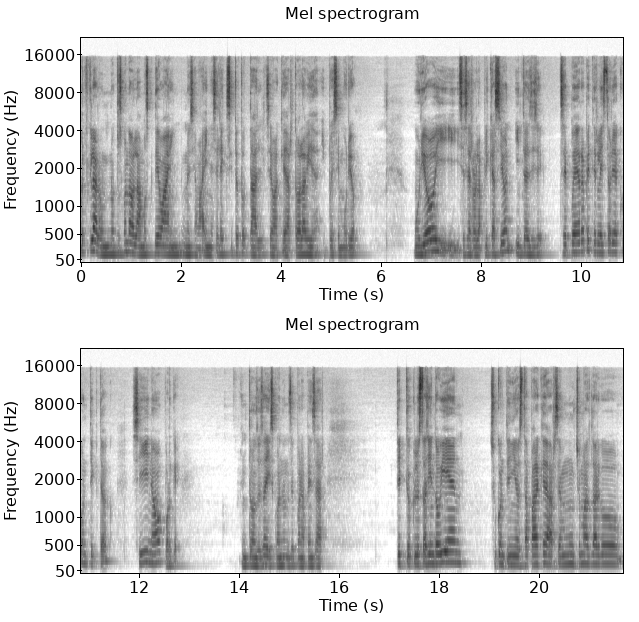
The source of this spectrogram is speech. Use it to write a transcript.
Porque claro, nosotros cuando hablamos de Vine, uno decía, Vine es el éxito total, se va a quedar toda la vida y pues se murió. Murió y, se cerró la aplicación y entonces dice, ¿se puede repetir la historia con TikTok? Sí, no, ¿por qué? Entonces ahí es cuando uno se pone a pensar, TikTok lo está haciendo bien, su contenido está para quedarse mucho más largo,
